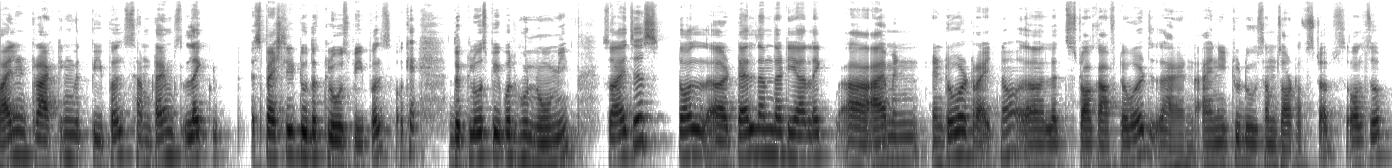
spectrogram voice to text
while interacting with people sometimes like especially to the close peoples okay? The close people who know me. So i just tell uh, tell them that yeah like uh, i'm an introvert right now uh, let's talk afterwards and i need to do some sort of stuff also.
